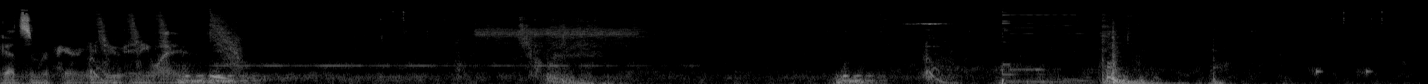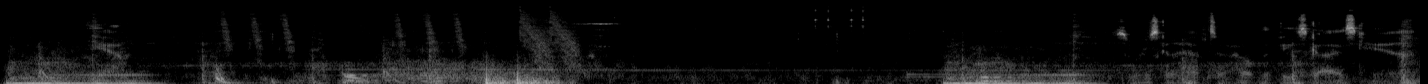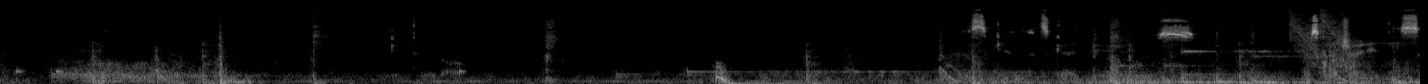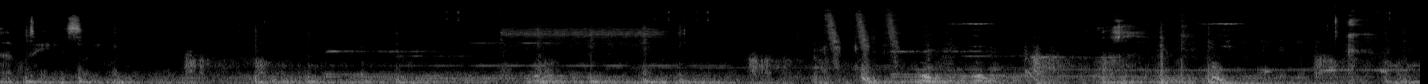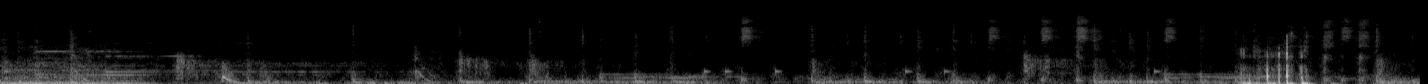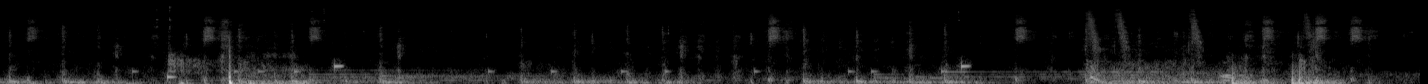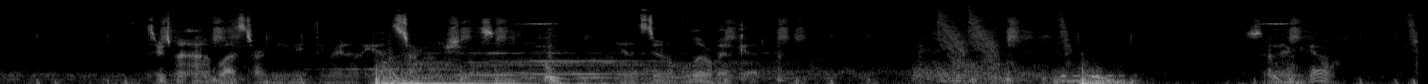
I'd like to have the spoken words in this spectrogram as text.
got some repairing to do anyway. There's my Ion Blast targeting anything right now. Yeah, it's targeting your shields. And it's doing a little bit good. So there we go.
